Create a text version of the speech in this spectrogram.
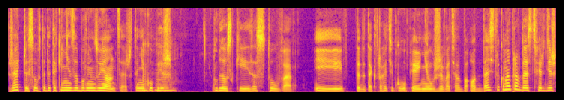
rzeczy są wtedy takie niezobowiązujące, że ty nie kupisz Mhm. bluzki za stówę i wtedy tak trochę ci głupio jej nie używać albo oddać, tylko naprawdę stwierdzisz,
